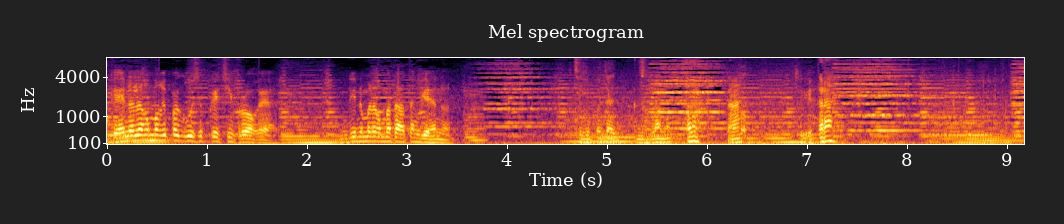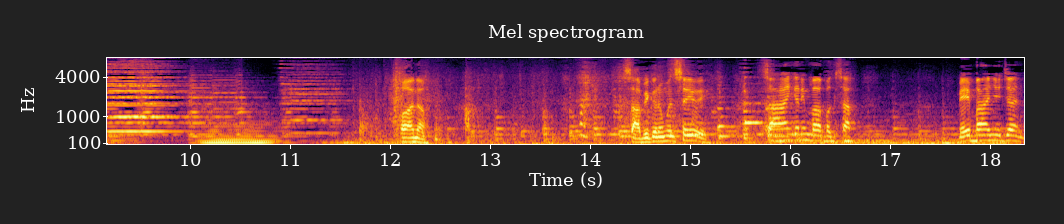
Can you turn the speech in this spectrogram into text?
Kaya na lang ako makipag-usap kay Chief Roque, ha? Hindi naman ako matatanggihan nun. Sige po, Dad. Salamat. Tara. Ha? Sige. Tara. O ano? Sabi ko naman sa'yo eh. Sa akin ka rin babagsak. May banyo dyan.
